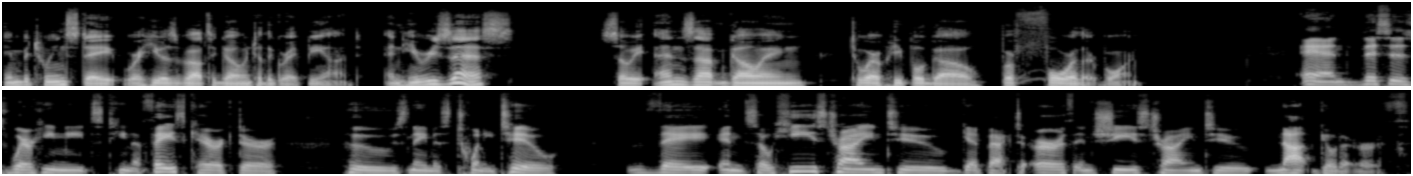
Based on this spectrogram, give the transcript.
in between state where he was about to go into the great beyond and he resists so he ends up going to where people go before they're born And this is where he meets Tina Fey's character, whose name is 22. They and so he's trying to get back to Earth, and she's trying to not go to Earth.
